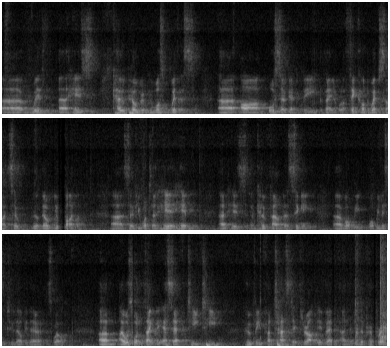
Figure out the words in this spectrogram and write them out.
uh, with uh, his co-pilgrim who wasn't with us uh, are also going to be available, I think, on the website, so they'll, they'll, you'll find them. So if you want to hear him and his co-founder singing what, we, what we listen to, they'll be there as well. Um, I also want to thank the SFT team who've been fantastic throughout the event and in the preparation.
